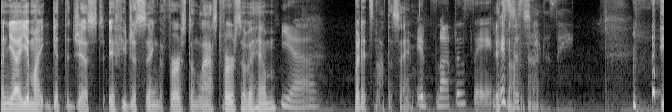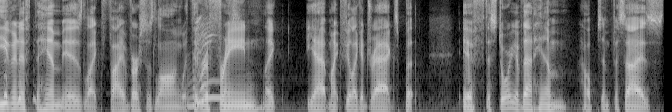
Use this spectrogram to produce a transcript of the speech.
and yeah, you might get the gist if you just sing the first and last verse of a hymn, yeah but it's not the same. it's not the same It's it's, not the just same. not the same Even if the hymn is like five verses long with the refrain, like yeah, it might feel like it drags, but if the story of that hymn helps emphasize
